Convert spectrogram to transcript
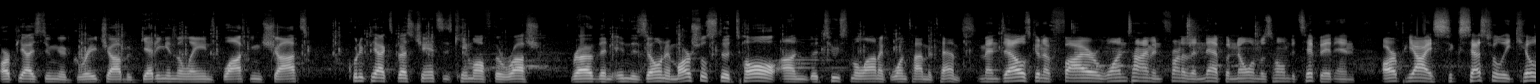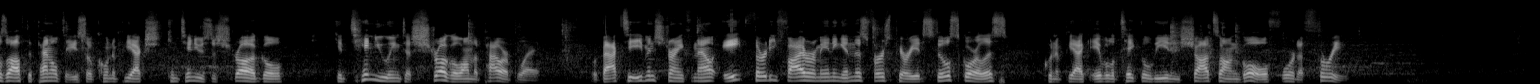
RPI is doing a great job of getting in the lanes, blocking shots. Quinnipiac's best chances came off the rush rather than in the zone, and Marshall stood tall on the two Smilanic one-time attempts. Mendel's going to fire one time in front of the net, but no one was home to tip it, and RPI successfully kills off the penalty, so Quinnipiac continues to struggle, continuing to struggle on the power play. We're back to even strength now. 8.35 remaining in this first period, still scoreless. Quinnipiac able to take the lead in shots on goal, 4 to 3.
